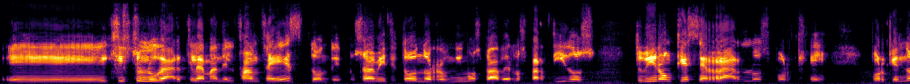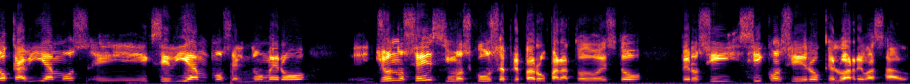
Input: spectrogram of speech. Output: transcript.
existe un lugar que le llaman el Fan Fest, donde pues, solamente todos nos reunimos para ver los partidos. Tuvieron que cerrarlos porque porque no cabíamos, eh, excedíamos el número. Eh, yo no sé si Moscú se preparó para todo esto, pero sí, sí considero que lo ha rebasado.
